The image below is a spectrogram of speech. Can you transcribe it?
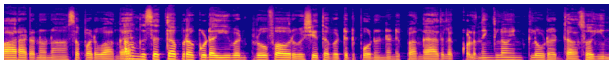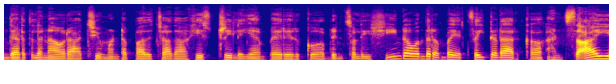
பாராட்டணும்னு ஆசைப்படுவாங்க. அவங்க செத்த அப்புறம் கூட ஈவன் ப்ரூஃபாக ஒரு விஷயத்தை விட்டுட்டு போகணும்னு நினைப்பாங்க. அதுல குழந்தைங்களும் இன்க்ளூடட் தான். ஸோ இந்த இடத்துல நான் ஒரு அச்சீவ்மெண்ட்டை பதிச்சாதான் ஹிஸ்ட்ரியில் ஏன் பேர் இருக்கும் அப்படின்னு சொல்லி ஷீண்டோ வந்து ரொம்ப எக்ஸைட்டடா இருக்கான். அண்ட் சாயி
